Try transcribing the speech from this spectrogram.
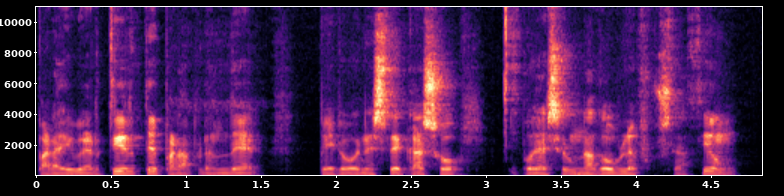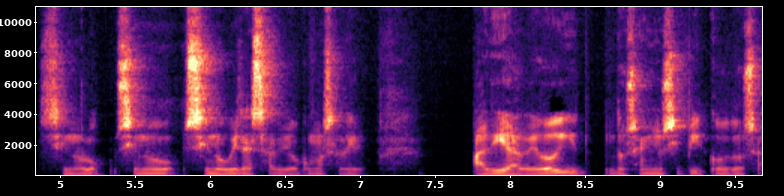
para divertirte, para aprender, pero en este caso podría ser una doble frustración si no, no hubiera sabido cómo salir. A día de hoy, dos años y pico, dos,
